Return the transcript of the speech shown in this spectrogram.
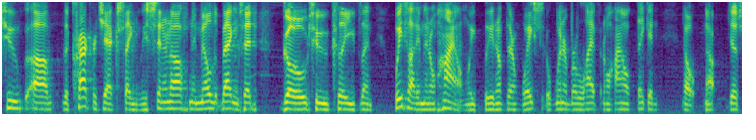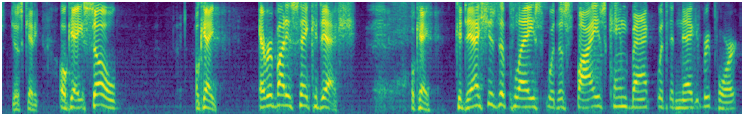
to uh, the Cracker Jacks thing. We sent it off and they mailed it back and said, go to Cleveland. We thought him in Ohio. And we, we went up there and wasted a winter of our life in Ohio thinking, no, no, just, just kidding. Okay, so, okay, everybody say Kadesh. Okay, Kadesh is the place where the spies came back with a negative report.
